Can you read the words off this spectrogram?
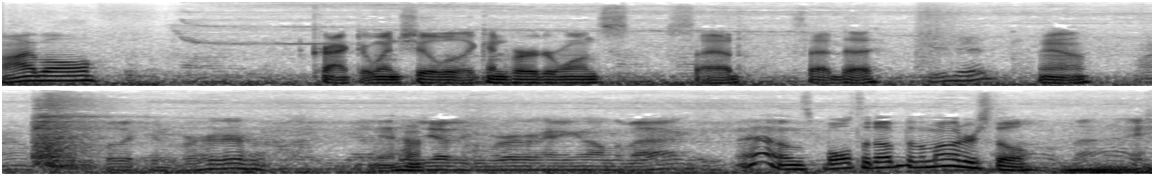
Eyeball? Cracked a windshield with a converter once. Sad, sad day. You did? Yeah. Wow. With a converter? Yeah. Did you have the converter hanging on the back? Yeah, it's bolted up to the motor still. Oh, nice.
